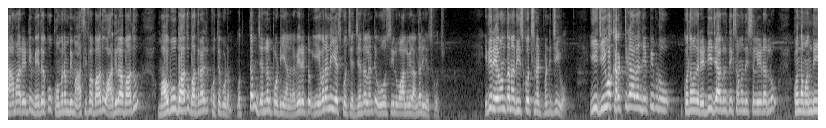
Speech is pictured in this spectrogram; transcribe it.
కామారెడ్డి మెదకు కొమరంభీం ఆసిఫాబాదు ఆదిలాబాదు మహబూబాదు భద్రాద్రి కొత్తగూడెం. మొత్తం జనరల్ పోటీ చేయాలన్నట వేరే ఎవరైనా చేసుకోవచ్చు. జనరల్ అంటే ఓసీలు వాళ్ళు వీళ్ళు అందరూ చేసుకోవచ్చు. ఇది రేవంత్ అన్న తీసుకొచ్చినటువంటి జీవో. ఈ జీవో కరెక్ట్ కాదని చెప్పి ఇప్పుడు కొంతమంది రెడ్డి జాగృతికి సంబంధించిన లీడర్లు కొంతమంది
